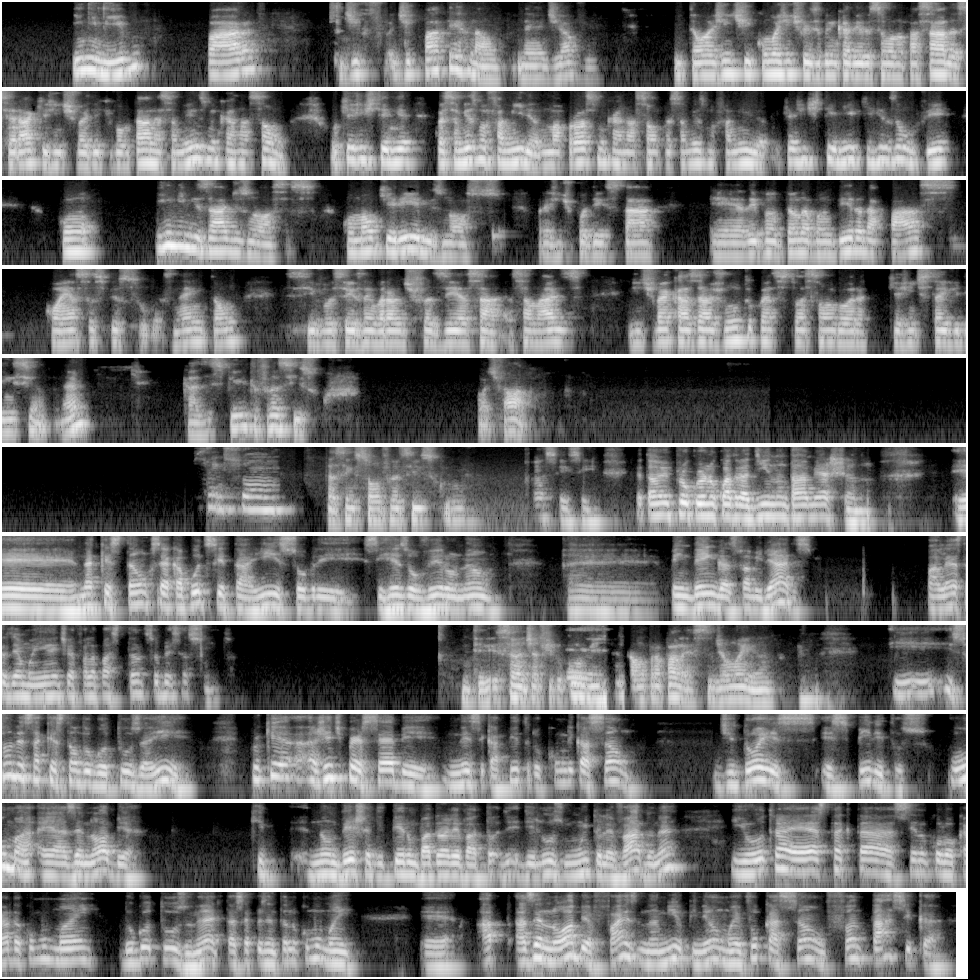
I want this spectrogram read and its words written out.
inimigo para de, de paternal, né, de avô. Então a gente, como a gente fez a brincadeira semana passada, será que a gente vai ter que voltar nessa mesma encarnação? O que a gente teria com essa mesma família, numa próxima encarnação com essa mesma família? O que a gente teria que resolver com inimizades nossas, com malquereres nossos, para a gente poder estar é, levantando a bandeira da paz com essas pessoas, né? Então, se vocês lembraram de fazer essa, essa análise, a gente vai casar junto com essa situação agora que a gente está evidenciando, né? Casa Espírita Francisco. Pode falar. Sem som. Tá sem som, Francisco. Ah, sim, sim. Eu estava me procurando no quadradinho e não estava me achando. É, na questão que você acabou de citar aí, sobre se resolver ou não é, pendengas familiares, palestra de amanhã a gente vai falar bastante sobre esse assunto. Interessante, já fica o convite é, então para a palestra de amanhã. E, e, só nessa questão do Gotuso aí, porque a gente percebe nesse capítulo comunicação de dois espíritos. Uma é a Zenóbia, que não deixa de ter um padrão elevado, de luz muito elevado, né? E outra é esta que está sendo colocada como mãe do Gotuso, né? Que está se apresentando como mãe. É, a, a Zenóbia faz, na minha opinião, uma evocação fantástica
